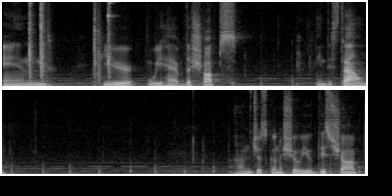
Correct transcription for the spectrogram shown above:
And here we have the shops in this town. I'm just gonna show you this shop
